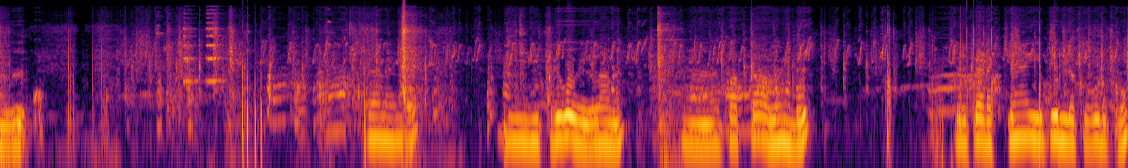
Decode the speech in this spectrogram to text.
അത് ഇതാണ് എന്റെ വീട്ടിൽ കോഴികളാണ്. പത്താളുണ്ട്. ഒരു കിടയ്ക്ക് ഈ പുല്ലൊക്കെ കൊടുക്കും.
